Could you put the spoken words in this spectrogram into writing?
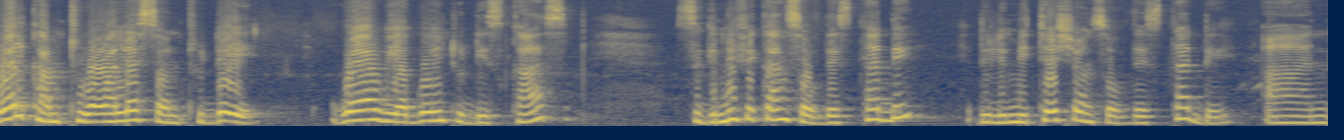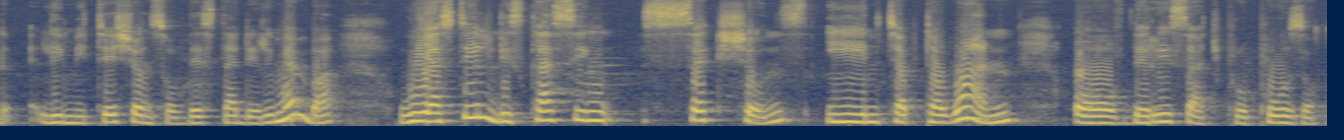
Welcome to our lesson today, where we are going to discuss significance of the study, the limitations of the study, and limitations of the study. Remember, we are still discussing sections in chapter 1 of the research proposal.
